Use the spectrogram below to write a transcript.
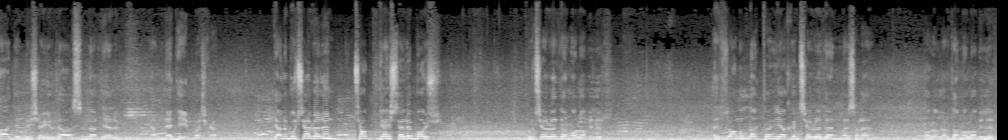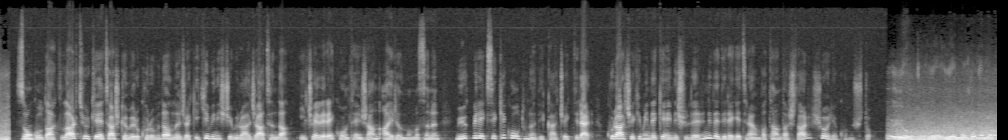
Adil bir şekilde alsınlar diyelim. Ya ne diyeyim başka? Yani bu çevrenin çok gençleri boş. Bu çevreden olabilir. E, Zonguldak'tan yakın çevreden mesela oralardan olabilir. Zonguldaklılar Türkiye Taş Kömürü Kurumu'nda alınacak 2000 işçi müracaatında ilçelere kontenjan ayrılmamasının büyük bir eksiklik olduğuna dikkat çektiler. Kura çekimindeki endişelerini de dile getiren vatandaşlar şöyle konuştu. İyi oldu. İyi olur mu?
